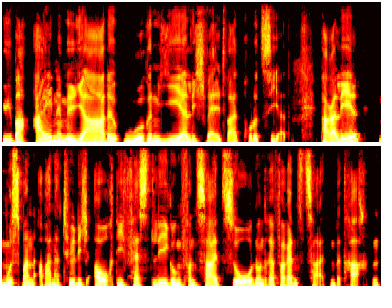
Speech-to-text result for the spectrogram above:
über eine Milliarde Uhren jährlich weltweit produziert. Parallel muss man aber natürlich auch die Festlegung von Zeitzonen und Referenzzeiten betrachten.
